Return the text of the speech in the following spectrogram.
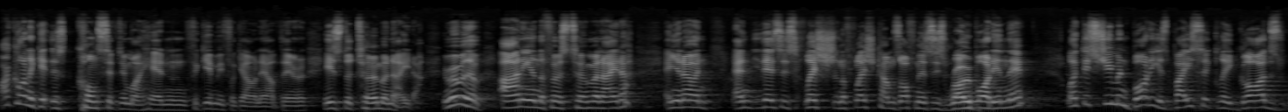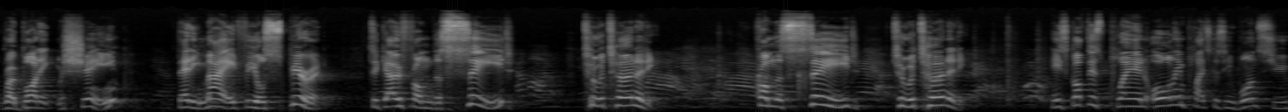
I kind of get this concept in my head, and forgive me for going out there, is the Terminator. Remember the Arnie in the first Terminator? And you know, and, and there's this flesh, and the flesh comes off, and there's this robot in there. Like this human body is basically God's robotic machine that He made for your spirit to go from the seed to eternity. From the seed to eternity. He's got this plan all in place because He wants you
